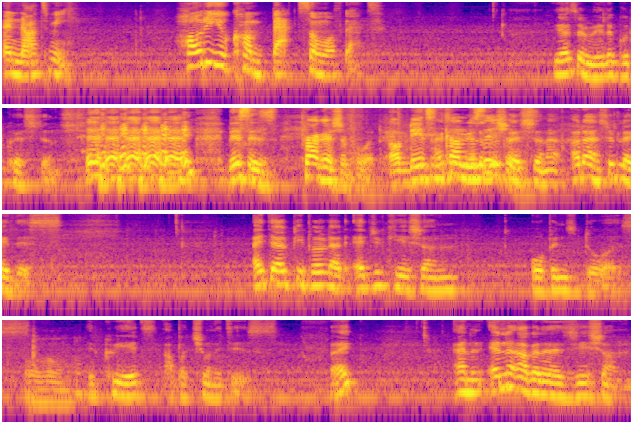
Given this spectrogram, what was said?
and not me. How do you combat some of that? Yeah, that's a really good question. This is progress report, updates and That's a really good question. I- I'd answer it like this. I tell people that education opens doors. Mm-hmm. It creates opportunities, right? And in any organization,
